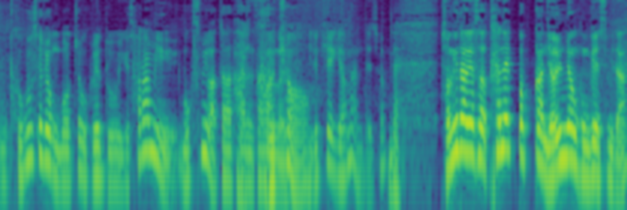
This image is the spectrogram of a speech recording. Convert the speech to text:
뭐 극우 세력 뭐 어쩌고 그래도 이게 사람이 목숨이 왔다 갔다 하는 아, 상황을 그렇죠. 이렇게 얘기하면 안 되죠. 네. 정의당에서 탄핵법관 10명 공개했습니다.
